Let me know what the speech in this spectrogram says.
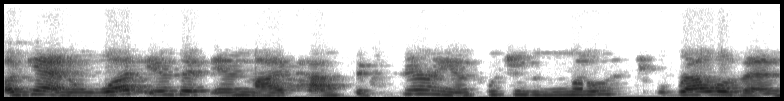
again what is it in my past experience which is most relevant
